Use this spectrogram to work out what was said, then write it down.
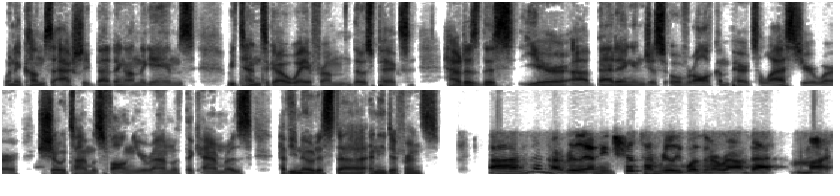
when it comes to actually betting on the games, we tend to go away from those picks. How does this year uh, betting and just overall compare to last year, where Showtime was following you around with the cameras? Have you noticed uh, any difference? Um, no, not really. I mean, Showtime really wasn't around that much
